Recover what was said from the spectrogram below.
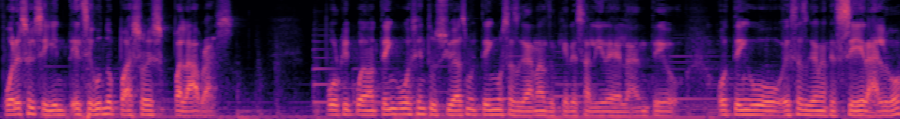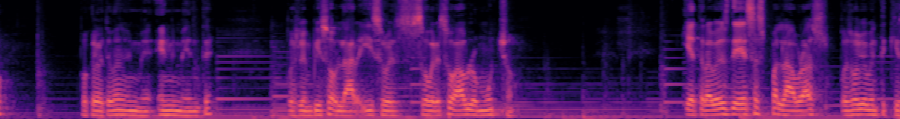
Por eso el, siguiente, el segundo paso es palabras. Porque cuando tengo ese entusiasmo y tengo esas ganas de querer salir adelante o, tengo esas ganas de ser algo, porque lo tengo en mi, mente, pues lo empiezo a hablar y sobre, sobre, eso hablo mucho. Y a través de esas palabras, pues obviamente que,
